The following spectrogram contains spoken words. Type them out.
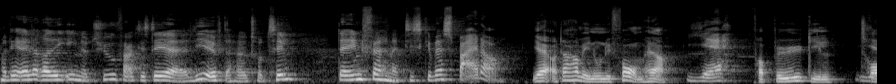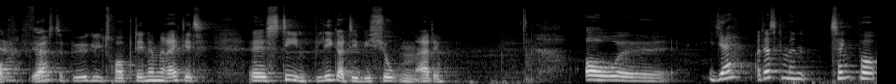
og det er allerede i 21 faktisk, det er lige efter, han er trådt til, der indfører han, at de skal være spejdere. Ja, og der har vi en uniform her Ja, fra Bøgegil Trop. ja første bøgeltrop. Det er nemlig rigtigt. Øh, Sten Blikker divisionen er det. Og øh, ja, og der skal man tænke på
